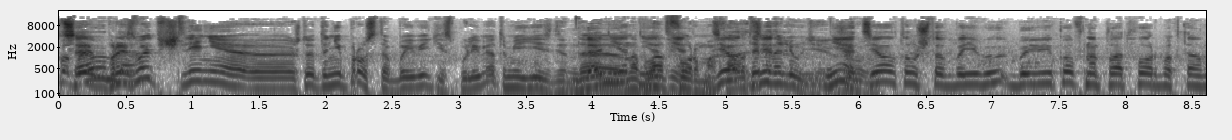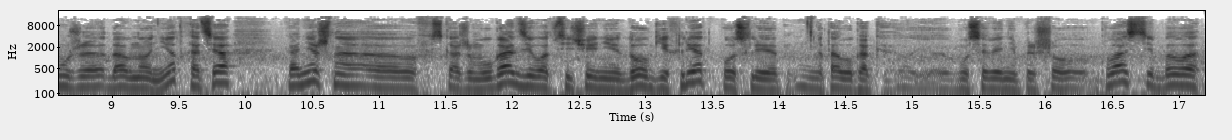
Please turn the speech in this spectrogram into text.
в целом производит да. впечатление, э, что это не просто боевики с пулеметами ездят да, да, нет, на нет, платформах, нет. а вот именно люди. Нет, что... дело в том, что боев, боевиков на платформах там уже давно нет, хотя, конечно, э, скажем, в Уганде вот в течение долгих лет, после того, как Муссовени пришел к власти, было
